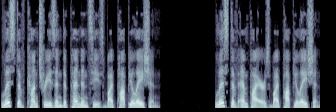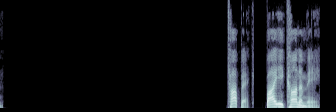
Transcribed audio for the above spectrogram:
List of countries and dependencies by population. List of empires by population. Topic. By economy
